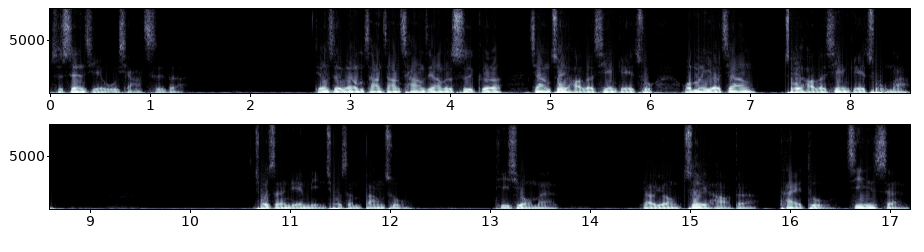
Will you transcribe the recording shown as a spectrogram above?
是圣洁无瑕疵的。弟兄姊妹，我们常常唱这样的诗歌，将最好的献给主。我们有将最好的献给主吗？求神怜悯，求神帮助，提醒我们。要用最好的态度、精神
